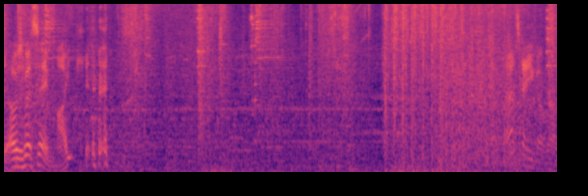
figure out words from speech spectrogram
Yeah, I was about to say, Mike. That's how you go, Rob.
